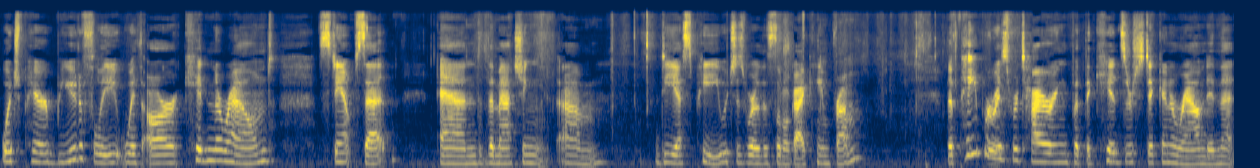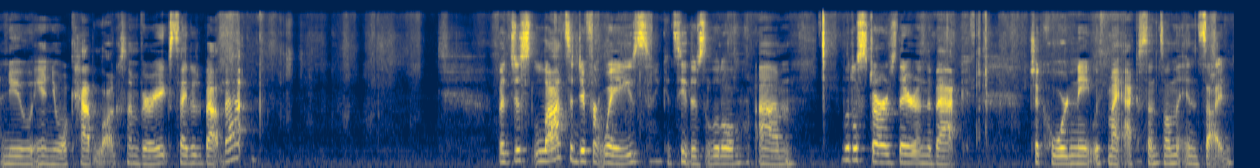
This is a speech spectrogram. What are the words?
which pair beautifully with our Kiddin' Around stamp set, and the matching um, DSP, which is where this little guy came from. The paper is retiring, but the kids are sticking around in that new annual catalog, so I'm very excited about that. But just lots of different ways. You can see there's a little, um, little stars there in the back to coordinate with my accents on the inside.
